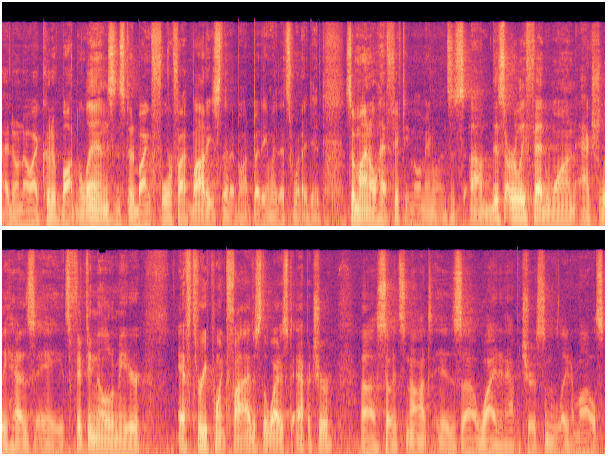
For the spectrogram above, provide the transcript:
I don't know. I could have bought a lens instead of buying four or five bodies that I bought. But anyway, that's what I did. So mine all have 50 millimeter lenses. Um, this early Fed one actually has a it's 50 millimeter f3.5 is the widest aperture, uh, so it's not as uh, wide an aperture as some of the later models.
